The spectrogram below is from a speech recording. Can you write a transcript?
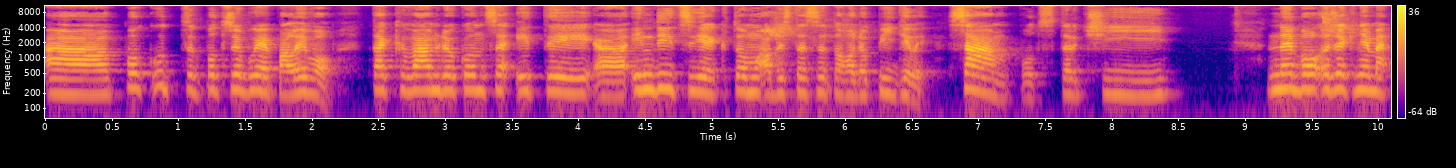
A pokud potřebuje palivo, tak vám dokonce i ty uh, indicie k tomu, abyste se toho dopídili, sám podstrčí, nebo řekněme,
